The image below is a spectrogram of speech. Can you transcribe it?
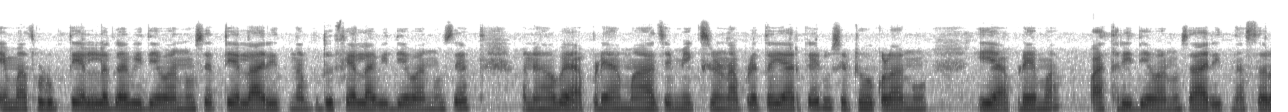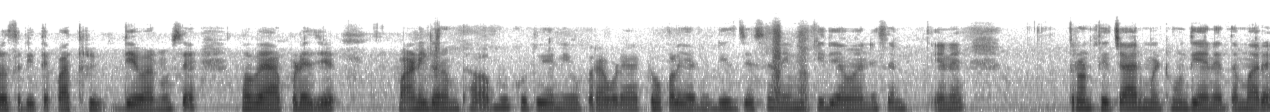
એમાં થોડુંક તેલ લગાવી દેવાનું છે. તેલ આ રીતના બધું ફેલાવી દેવાનું છે. અને હવે આપણે આમાં આ જે મિશ્રણ આપણે તૈયાર કર્યું છે ઢોકળાનું, એ આપણે એમાં પાથરી દેવાનું છે, આ રીતના સરસ રીતે પાથરી દેવાનું છે. હવે આપણે જે પાણી ગરમ થવા મૂક્યું હતું એની ઉપર આપણે આ ઢોકળિયાની ડીશ જે છે ને એ મૂકી દેવાની છે એને ત્રણથી ચાર મિનિટ સુધી એને તમારે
